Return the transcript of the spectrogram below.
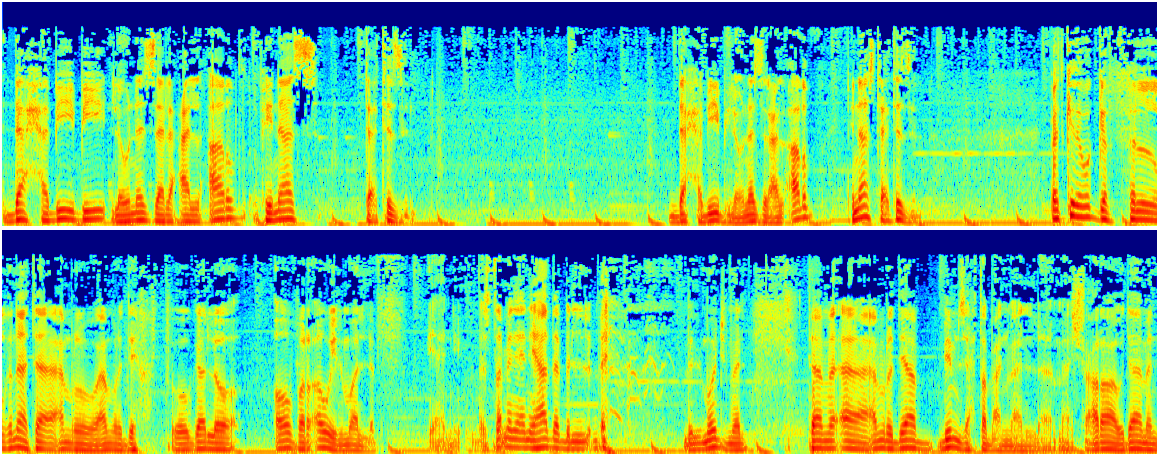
ده حبيبي لو نزل على الأرض في ناس تعتزل. ده حبيبي لو نزل على الأرض في ناس تعتزل. بعد كذا وقف في الغناء عمرو عمرو دياب وقال له أوفر قوي المؤلف. يعني بس طبعا يعني هذا بال بالمجمل. آه، عمرو دياب بيمزح طبعا مع مع الشعراء ودائما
